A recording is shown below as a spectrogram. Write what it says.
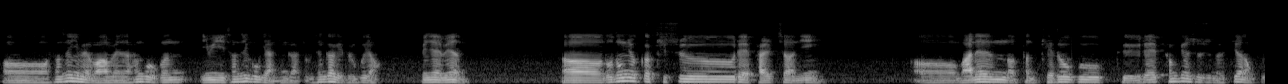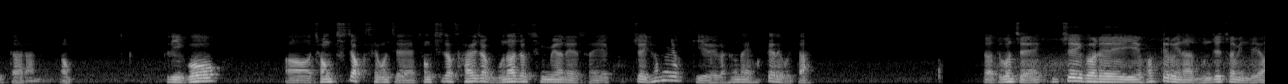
어, 선생님의 마음에는 한국은 이미 선진국이 아닌가 좀 생각이 들고요. 왜냐하면 어, 노동력과 기술의 발전이 어, 많은 어떤 개도국들의 평균 수준을 뛰어넘고 있다라는 점. 그리고 어, 정치적 세 번째 정치적 사회적 문화적 측면에서의 국제 협력 기회가 상당히 확대되고 있다. 자, 두 번째 국제 거래의 확대로 인한 문제점인데요.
